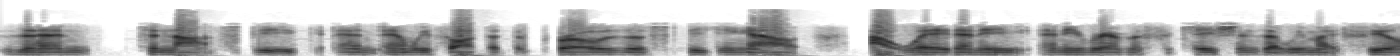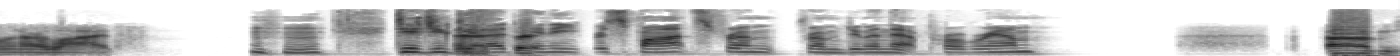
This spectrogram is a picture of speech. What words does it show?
than to not speak. And and we thought that the pros of speaking out outweighed any any ramifications that we might feel in our lives. Mm-hmm. Did you get any response from from doing that program? Um,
